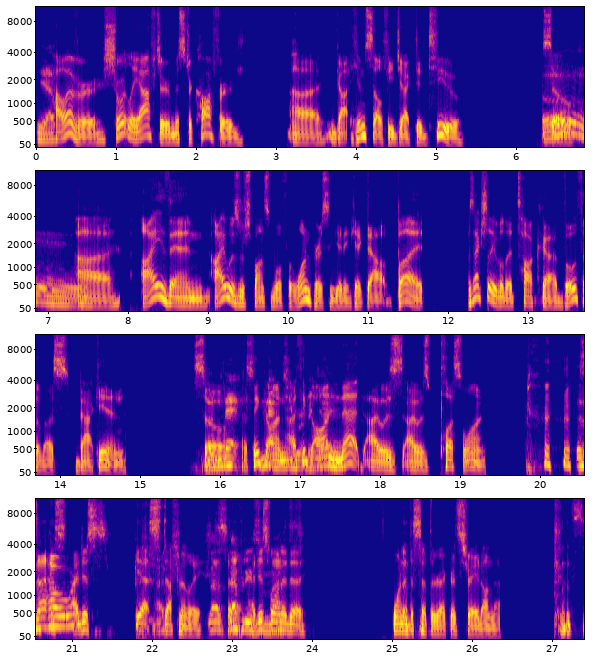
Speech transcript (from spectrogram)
Yeah. However, shortly after, Mr. Crawford uh, got himself ejected too. So oh. uh, I then I was responsible for one person getting kicked out, but I was actually able to talk uh, both of us back in. So, So net- I think net on I think on game. net I was I was plus one. Is that how it works? I just yes, That- definitely. that's So definitely I just wanted maths. to wanted to set the record straight on that. that's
